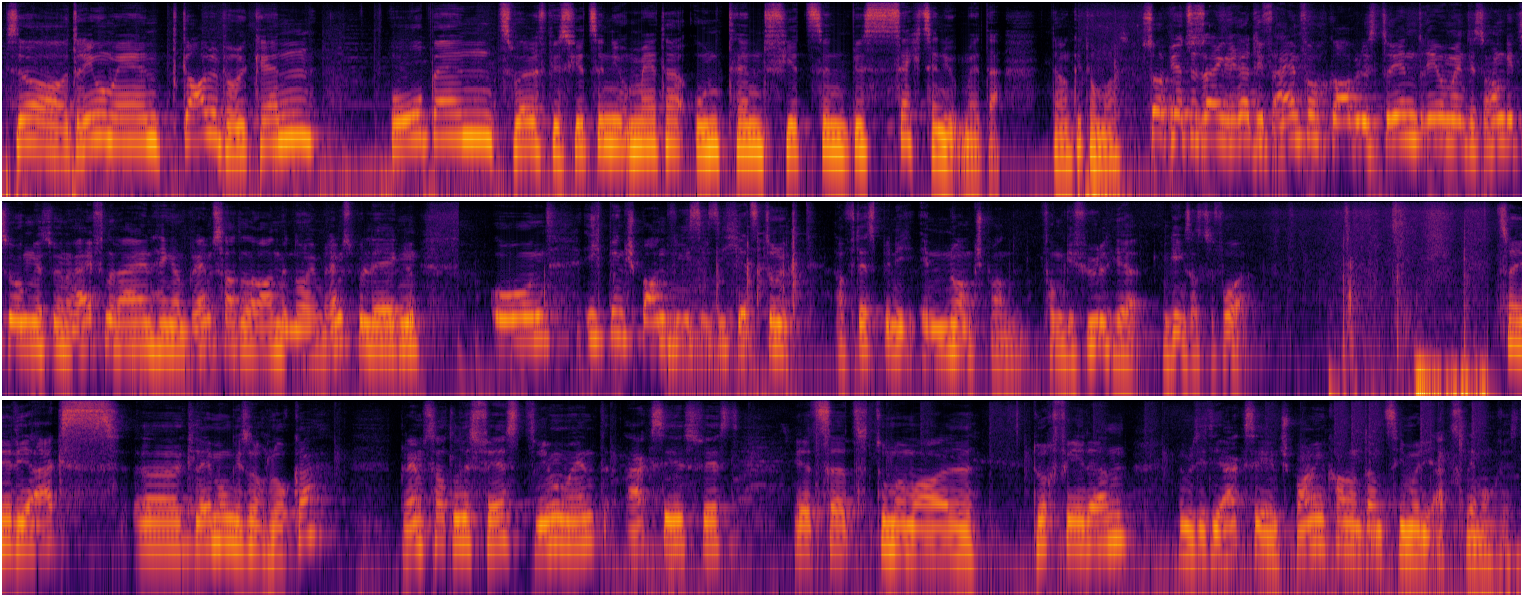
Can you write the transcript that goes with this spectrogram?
So, Drehmoment, Gabelbrücken. Oben 12 bis 14 Newtonmeter, unten 14 bis 16 Newtonmeter. Danke Thomas. So, ab jetzt ist eigentlich relativ einfach. Gabel ist drin, Drehmoment ist angezogen, so ein Reifen rein, hängen einen Bremssattel ran mit neuen Bremsbelägen. Und ich bin gespannt, wie sie sich jetzt drückt. Auf das bin ich enorm gespannt. Vom Gefühl her, im Gegensatz zu vorher. So, hier die Achsklemmung ist noch locker. Bremssattel ist fest, Drehmoment, Achse ist fest. Jetzt äh, tun wir mal durchfedern, damit sich die Achse entspannen kann und dann ziehen wir die Achsklemmung fest.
